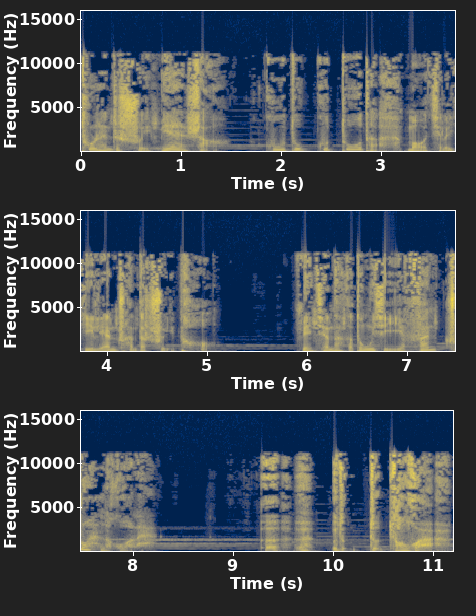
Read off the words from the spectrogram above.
突然这水面上咕嘟咕嘟的冒起了一连串的水泡，面前那个东西一翻转了过来。呃呃，等等等会儿，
